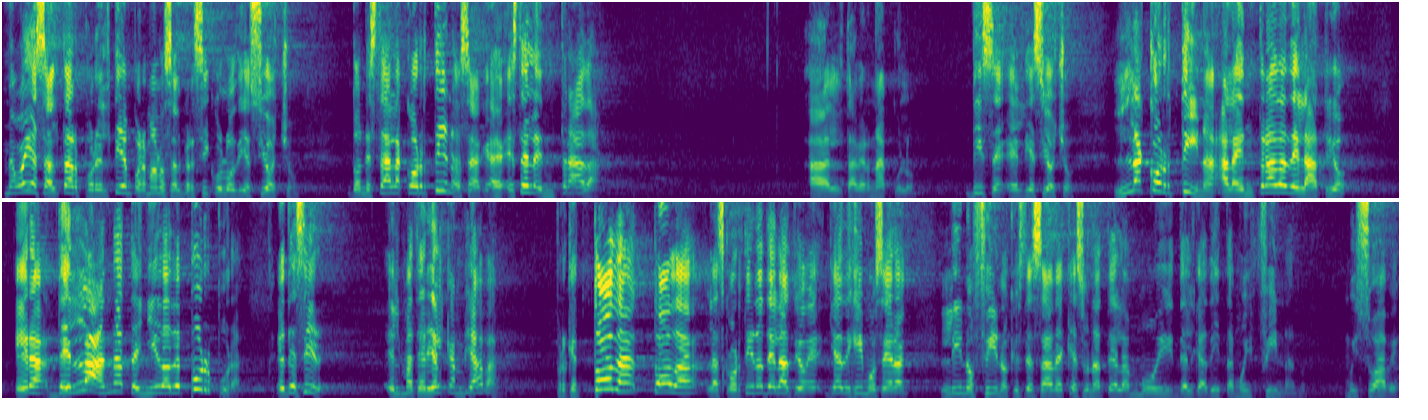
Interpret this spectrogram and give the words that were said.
Me voy a saltar por el tiempo, hermanos, al versículo 18, donde está la cortina, o sea, esta es la entrada al tabernáculo. Dice el 18, la cortina a la entrada del atrio era de lana teñida de púrpura. Es decir, el material cambiaba, porque toda, todas las cortinas del atrio, eh, ya dijimos, eran lino fino, que usted sabe que es una tela muy delgadita, muy fina, muy suave.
